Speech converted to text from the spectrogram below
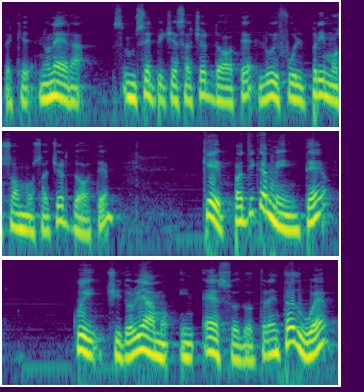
perché non era un semplice sacerdote, lui fu il primo sommo sacerdote, che praticamente, qui ci troviamo in Esodo 32,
